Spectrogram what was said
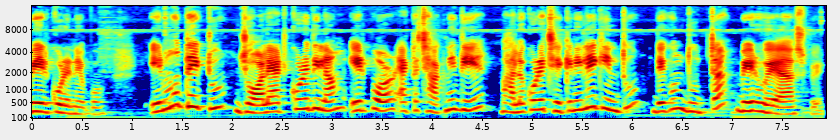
বের করে নেব। এর মধ্যে একটু জল অ্যাড করে দিলাম, এরপর একটা ছাঁকনি দিয়ে ভালো করে ছেঁকে নিলেই কিন্তু দেখুন দুধটা বের হয়ে আসবে।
